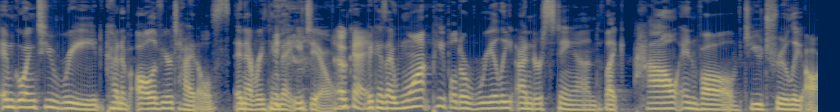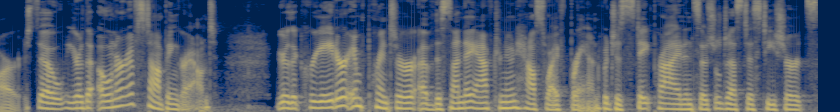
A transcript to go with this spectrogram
am going to read kind of all of your titles and everything that you do. Okay. Because I want people to really understand like how involved you truly are. So, you're the owner of Stomping Ground. You're the creator and printer of the Sunday Afternoon Housewife brand, which is state pride and social justice t-shirts.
